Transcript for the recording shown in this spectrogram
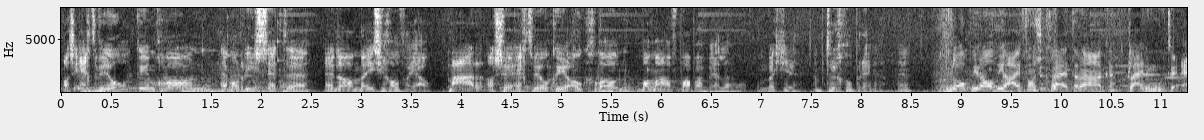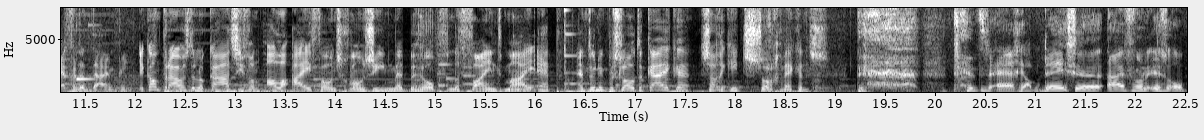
Als je echt wil, kun je hem gewoon helemaal resetten en dan eh, is hij gewoon van jou. Maar als je echt wil, kun je ook gewoon mama of papa bellen. Omdat je hem terug wil brengen. Hè? Ik loop hier al die iPhones kwijt te raken. Kleine moeite, even dat duimpje. Ik kan trouwens de locatie van alle iPhones gewoon zien met behulp van de Find My app. En toen ik besloot te kijken, zag ik iets zorgwekkends. Dit is erg jammer. Deze iPhone is op,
